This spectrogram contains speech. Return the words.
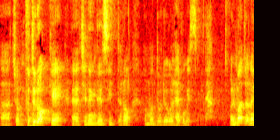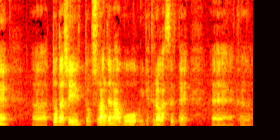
아, 좀 부드럽게 진행될 수 있도록 한번 노력을 해보겠습니다. 얼마 전에 어, 또 다시 또 술 한잔 하고 이렇게 들어갔을 때그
